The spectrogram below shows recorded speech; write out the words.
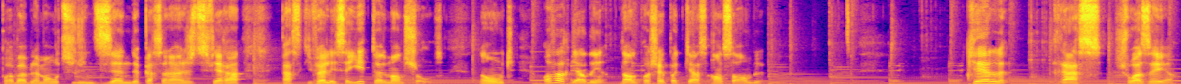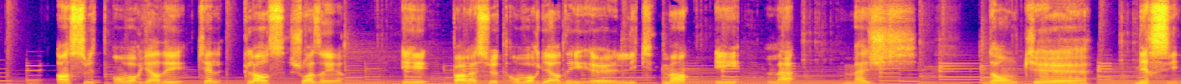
probablement au-dessus d'une dizaine de personnages différents parce qu'ils veulent essayer tellement de choses. Donc, on va regarder dans le prochain podcast ensemble quelle race choisir. Ensuite, on va regarder quelle classe choisir. Et par la suite, on va regarder euh, l'équipement et la magie. Donc, euh, merci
